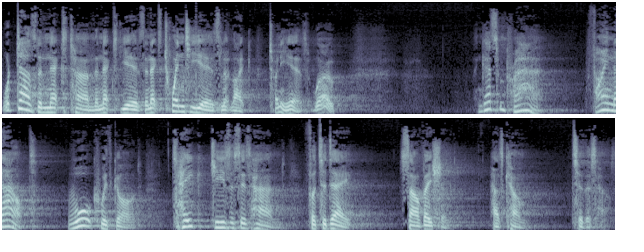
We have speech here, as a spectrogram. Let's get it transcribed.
What does the next term, the next years, the next 20 years look like? 20 years. Whoa. And get some prayer. Find out. Walk with God. Take Jesus' hand. For today, salvation has come to this house.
